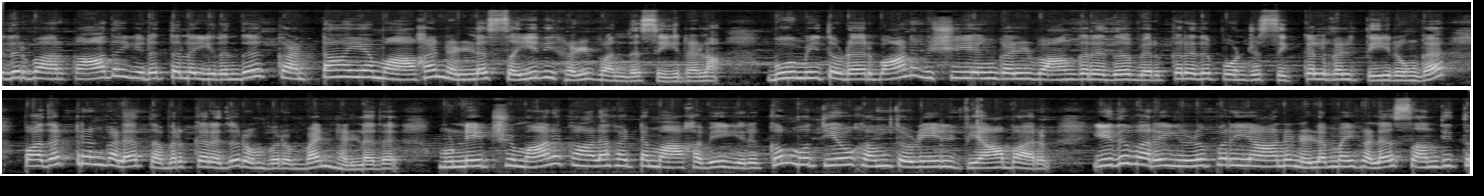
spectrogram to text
எதிர்பார்க்காத இடத்துல இருந்து கட்டாயமாக நல்ல செய்திகள் வந்து சேரலாம். பூமி தொடர்பான விஷயங்கள் வாங்க வாங்கிறது விற்கிறது போன்ற சிக்கல்கள் தீருங்க. பதற்றங்களை தவிர்க்கிறது ரொம்ப ரொம்ப நல்லது. முன்னேற்றமான காலகட்டமாகவே இருக்கும். உத்தியோகம் தொழில் வியாபாரம் இதுவரை இழுப்பறியான நிலைமைகளை சந்தித்து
